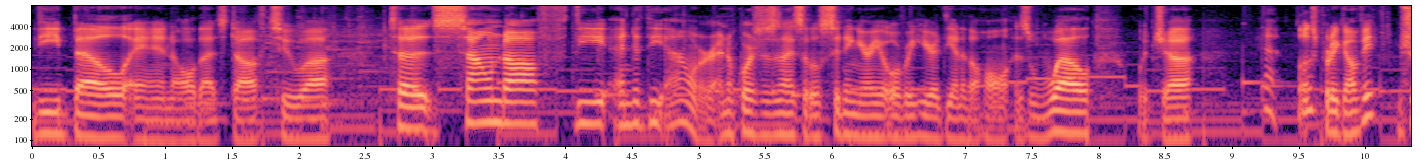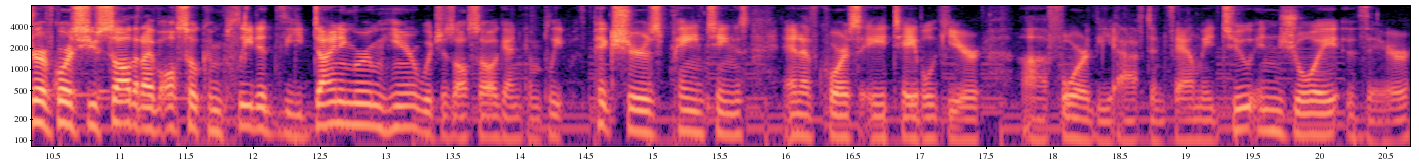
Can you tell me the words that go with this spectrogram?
the bell and all that stuff to uh, to sound off the end of the hour. And of course, there's a nice little sitting area over here at the end of the hall as well, which uh, yeah, looks pretty comfy. I'm sure, of course, you saw that I've also completed the dining room here, which is also, again, complete with pictures, paintings, and, of course, a table here uh, for the Afton family to enjoy their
